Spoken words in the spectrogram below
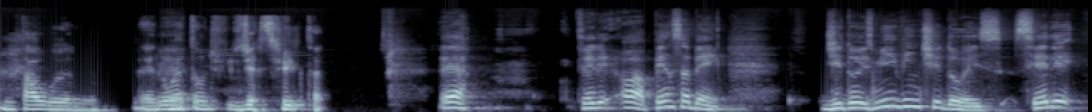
em tal ano. É, não é. é tão difícil de acertar. É, se ele, ó, pensa bem, de 2022, se ele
